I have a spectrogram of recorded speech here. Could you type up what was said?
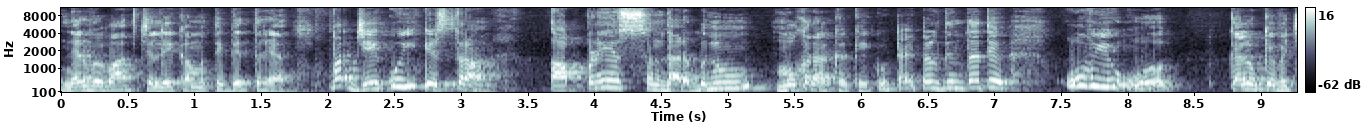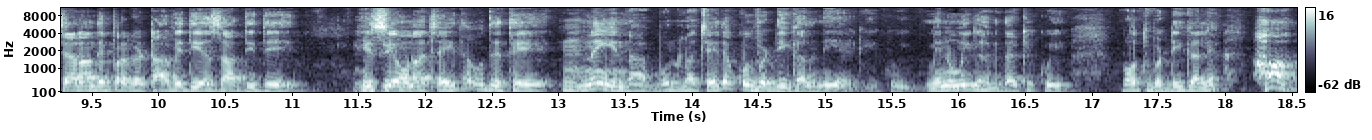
ਨਿਰਵਿਵਾਦ ਚੱਲੇ ਕੰਮ ਤੇ ਬਿਹਤਰ ਆ ਪਰ ਜੇ ਕੋਈ ਇਸ ਤਰ੍ਹਾਂ ਆਪਣੇ ਸੰਦਰਭ ਨੂੰ ਮੁੱਖ ਰੱਖ ਕੇ ਕੋਈ ਟਾਈਟਲ ਦਿੰਦਾ ਤੇ ਉਹ ਵੀ ਉਹ ਕਹ ਲੋ ਕਿ ਵਿਚਾਰਾਂ ਦੇ ਪ੍ਰਗਟਾਵੇ ਦੀ ਆਜ਼ਾਦੀ ਦੇ ਹਿੱਸੇ ਆਉਣਾ ਚਾਹੀਦਾ ਉਹਦੇ ਤੇ ਨਹੀਂ ਇੰਨਾ ਬੋਲਣਾ ਚਾਹੀਦਾ ਕੋਈ ਵੱਡੀ ਗੱਲ ਨਹੀਂ ਹੈਗੀ ਕੋਈ ਮੈਨੂੰ ਨਹੀਂ ਲੱਗਦਾ ਕਿ ਕੋਈ ਬਹੁਤ ਵੱਡੀ ਗੱਲ ਹੈ। ਹਾਂ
